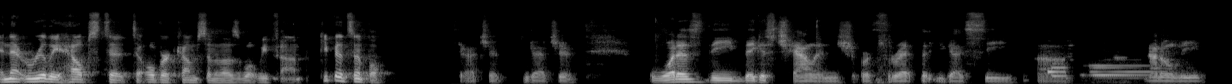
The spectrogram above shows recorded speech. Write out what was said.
and that really helps to to overcome some of those what we found. Keep it simple. Gotcha. Gotcha. What is the biggest challenge or threat that you guys see uh, not only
